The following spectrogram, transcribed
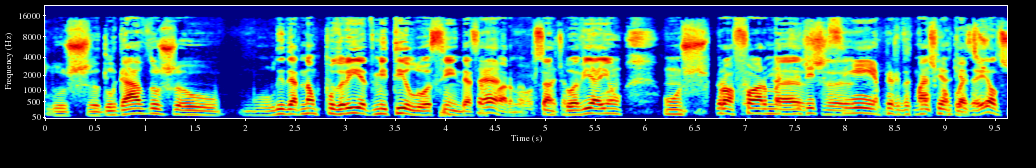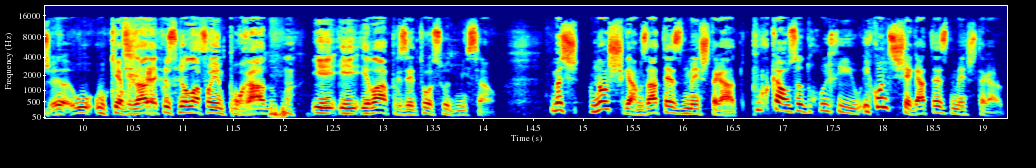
pelos delegados, o, o líder não poderia demiti-lo assim, dessa Certo, forma. Portanto, seja, havia aí um- uns proformas sim, a perda de mais complexos. dizer, eles, eh, o, o que é verdade é que o senhor lá foi empurrado e, e- e lá apresentou a sua demissão. Mas nós chegámos à tese de mestrado por causa do Rui Rio. E quando se chega à tese de mestrado,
